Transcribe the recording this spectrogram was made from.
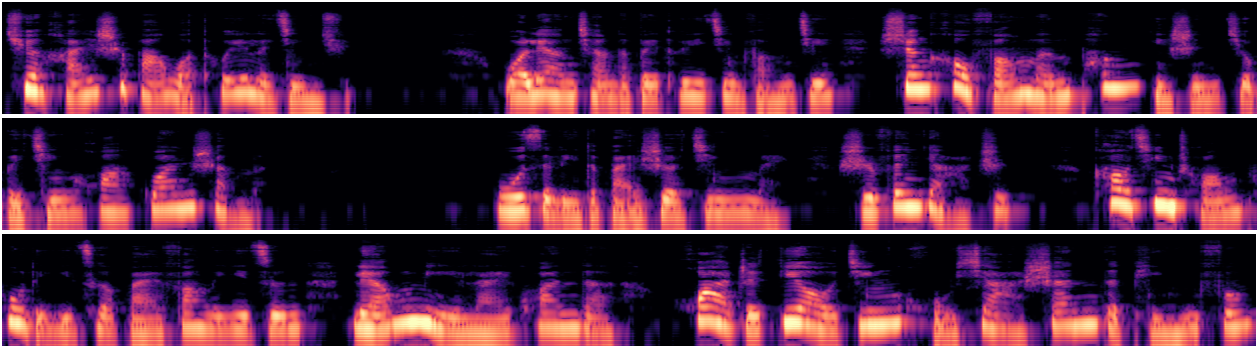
却还是把我推了进去。我踉跄的被推进房间，身后房门砰一声就被青花关上了。屋子里的摆设精美，十分雅致。靠近床铺的一侧摆放了一尊两米来宽的画着吊金虎下山的屏风。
